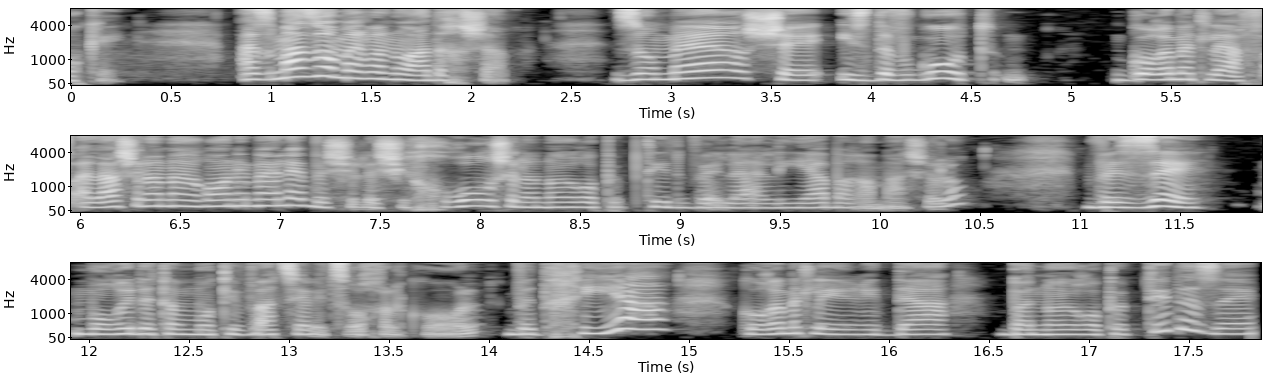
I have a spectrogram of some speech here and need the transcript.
אוקיי, אז מה זה אומר לנו עד עכשיו? זה אומר שהזדווגות גורמת להפעלה של הנוירונים האלה ושלשחרור של הנוירופפטיד ולעלייה ברמה שלו, וזה מוריד את המוטיבציה לצרוך אלכוהול, ודחייה גורמת לירידה בנוירופפטיד הזה,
